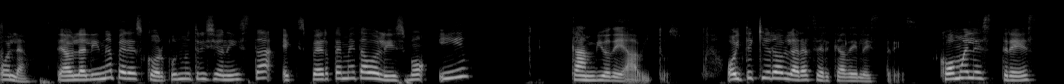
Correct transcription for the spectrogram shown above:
Hola, te habla Lina Pérez Corpus, nutricionista, experta en metabolismo y cambio de hábitos. Hoy te quiero hablar acerca del estrés. Cómo el estrés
